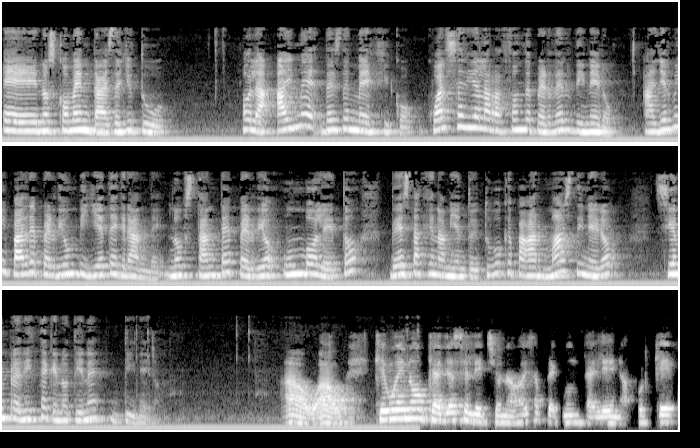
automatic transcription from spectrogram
Eh, nos comenta desde YouTube. Hola, Aime desde México. ¿Cuál sería la razón de perder dinero? Ayer mi padre perdió un billete grande, no obstante perdió un boleto de estacionamiento y tuvo que pagar más dinero. Siempre dice que no tiene dinero. Ah, wow. Qué bueno que hayas seleccionado esa pregunta, Elena, porque,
